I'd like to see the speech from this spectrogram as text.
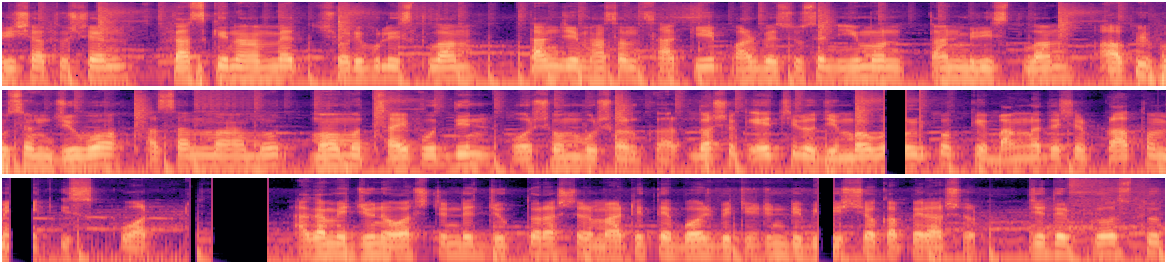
রিশাদ হোসেন, তাসকিন আহমেদ, শরীফুল ইসলাম তানজিম হাসান, সাকিব, পারভেজ হোসেন, ইমন তানমির ইসলাম, আফিফ হোসেন যুব, হাসান মাহমুদ, মোহাম্মদ সাইফুদ্দিন ও শম্ভু সরকার। দর্শক, এ ছিল জিম্বাবুয়ের বিপক্ষে বাংলাদেশের প্রাথমিক স্কোয়াড। আগামী জুনে ওয়েস্ট ইন্ডিজ যুক্তরাষ্ট্রের মাটিতে বসবে টি টোয়েন্টি বিশ্বকাপের আসর। নিজেদের প্রস্তুত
